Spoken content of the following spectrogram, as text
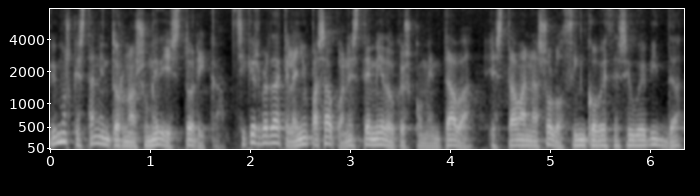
vemos que están en torno a su media histórica. Sí que es verdad que el año pasado, con este miedo que os comentaba, estaban a solo 5 veces EV-EBITDA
